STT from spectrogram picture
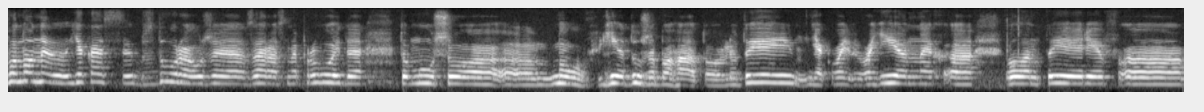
Воно не якась бздура вже зараз не пройде, тому що е, ну є дуже багато людей, як воєнних, е, волонтерів, е,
